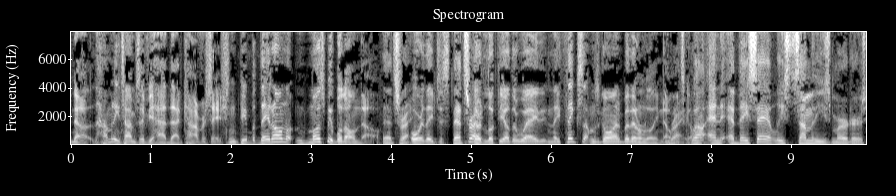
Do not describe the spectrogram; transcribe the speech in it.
No, how many times have you had that conversation? People, they don't. Most people don't know. That's right. Or they just That's right. They look the other way and they think something's going, on, but they don't really know what's Right. going. Well, on. and, and they say at least some of these murders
